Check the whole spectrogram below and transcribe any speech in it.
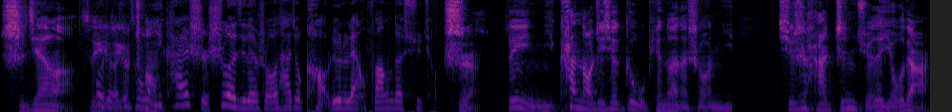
时间了，所以这个从一开始设计的时候他就考虑了两方的需求。是，所以你看到这些歌舞片段的时候，你其实还真觉得有点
